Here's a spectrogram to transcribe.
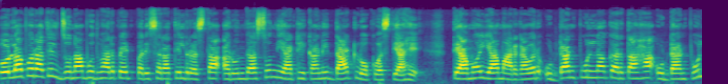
कोल्हापुरातील जुना बुधवारपेठ परिसरातील रस्ता अरुंद असून या ठिकाणी दाट लोकवस्ती आहे. त्यामुळे या मार्गावर उड्डाणपूल न करता हा उड्डाणपूल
